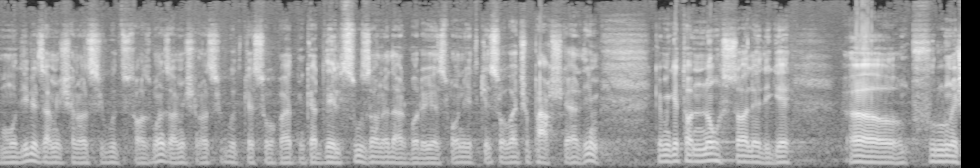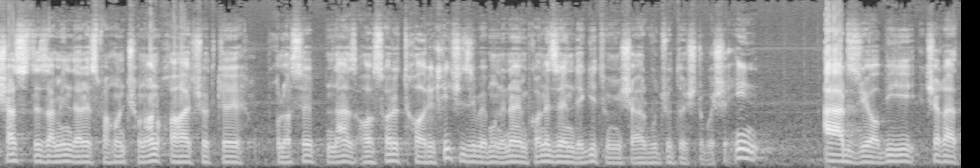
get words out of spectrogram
مدیر زمین شناسی بود سازمان زمین شناسی بود که صحبت می‌کرد دلسوزانه درباره اسپانیت که صحبتشو پخش کردیم که میگه تا نه سال دیگه فرونشست زمین در اصفهان چنان خواهد شد که خلاصه نه از آثار تاریخی چیزی بمونه نه امکان زندگی تو این شهر وجود داشته باشه. این ارزیابی چقدر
